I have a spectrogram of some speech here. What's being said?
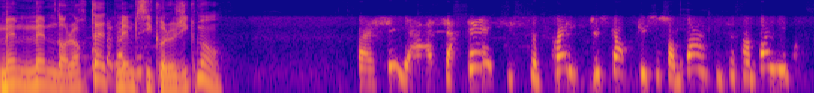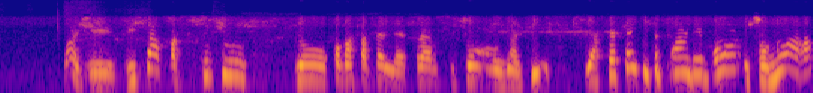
même, dans leur tête, même psychologiquement. Bah, si, il y a certains qui se prennent jusqu'à qui se sentent pas, se sentent pas libres. Moi, j'ai vu ça parce que surtout nos, comment s'appelle les frères qui sont en Antilles, il y a certains qui se prennent des blancs, ils sont noirs. Hein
